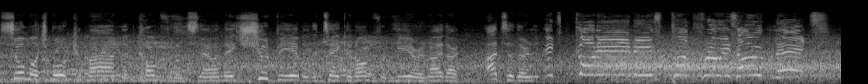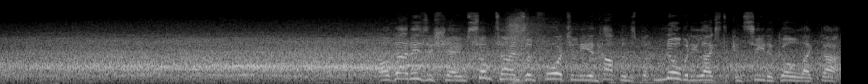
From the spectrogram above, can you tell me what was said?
so much more command and confidence now, and they should be able to take it on from here and either add to their... It's gone in! He's put through his own net! Oh, that is a shame. Sometimes, unfortunately, it happens, but nobody likes to concede a goal like that.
